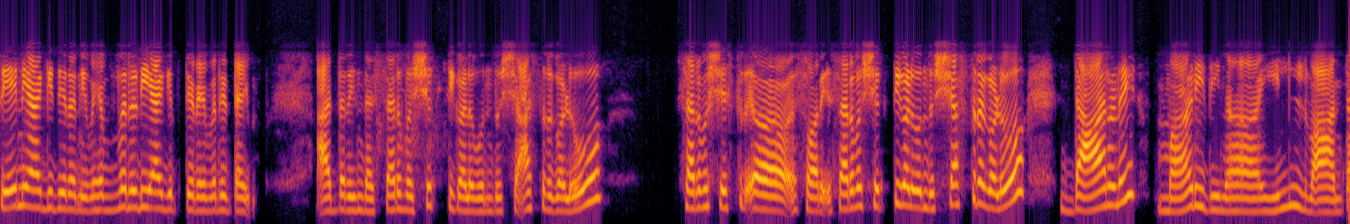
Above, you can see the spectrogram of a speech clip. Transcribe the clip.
ಸೇನೆ ಆಗಿದ್ದೀರ, ನೀವು ಎವರಡಿ ಆಗಿರ್ತೀರ ಎವ್ರಿ ಟೈಮ್ ಆದ್ದರಿಂದ ಸರ್ವಶಕ್ತಿಗಳ ಒಂದು ಶಾಸ್ತ್ರಗಳು ಸರ್ವಶಸ್ತ್ರ ಸಾರಿ ಸರ್ವಶಕ್ತಿಗಳು ಒಂದು ಶಸ್ತ್ರಗಳು ಧಾರಣೆ ಮಾಡಿದಿನಾ ಇಲ್ವಾ ಅಂತ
